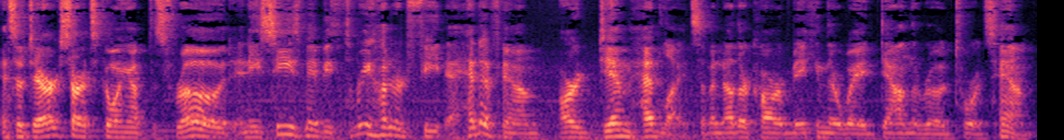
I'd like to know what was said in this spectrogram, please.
And so Derek starts going up this road and he sees maybe 300 feet ahead of him are dim headlights of another car making their way down the road towards him.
